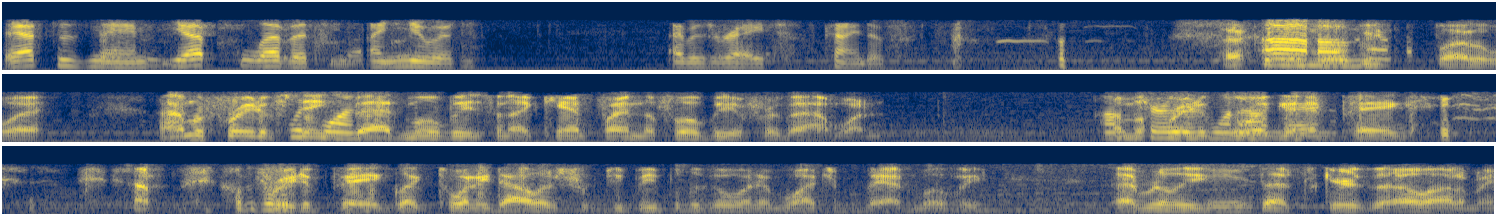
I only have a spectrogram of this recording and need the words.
That's his name. Yep, Levitt. I knew it. I was right, kind of. Heck of a Um, movie, by the way. I'm afraid of seeing one? bad movies, and I can't find the phobia for that one. I'm, I'm sure afraid of going in and paying. I'm afraid of paying like twenty dollars for two people to go in and watch a bad movie. That really Jeez. that scares the hell out of me.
